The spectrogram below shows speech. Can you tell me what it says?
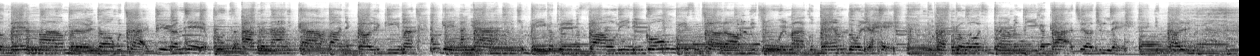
해도 내 마음을 너무 잘 표현해 부터 안 되라니까 마냥 떨리기만 한 게 아니야. 준비가 되면 쏠리는 공기승처럼 네 주을 마구 맴돌려 해더 가까워진다면 네가 가져줄래. 이 떨림을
